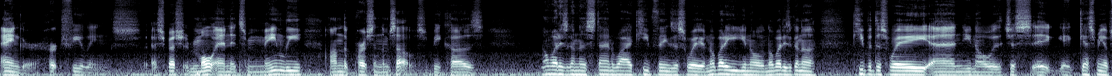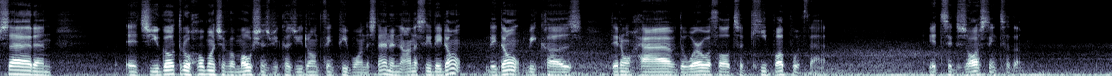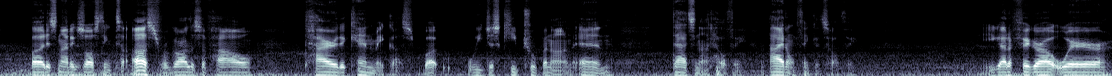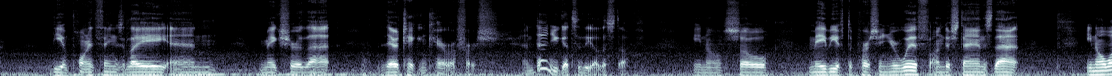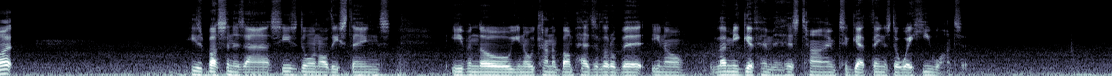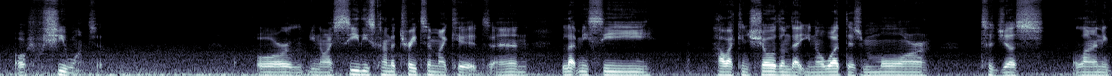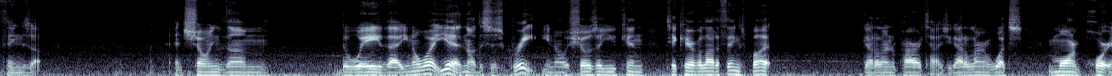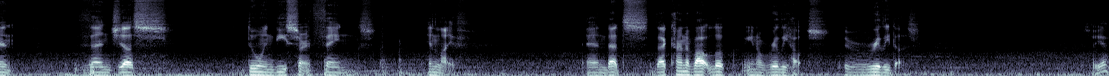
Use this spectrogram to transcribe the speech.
anger, hurt feelings, especially and it's mainly on the person themselves because nobody's gonna understand why I keep things this way, nobody, you know, nobody's gonna keep it this way, and you know, it just it, it gets me upset, and it's you go through a whole bunch of emotions because you don't think people understand, and honestly, they don't, they don't because they don't have the wherewithal to keep up with that. It's exhausting to them but it's not exhausting to us, regardless of how tired it can make us. But we just keep trooping on, and that's not healthy. I don't think it's healthy. You got to figure out where the important things lay and make sure that they're taken care of first. And then you get to the other stuff. You know, so maybe if the person you're with understands that, you know what, he's busting his ass. He's doing all these things, even though you know we kind of bump heads a little bit. You know, let me give him his time to get things the way he wants it, or she wants it. Or you know, I see these kind of traits in my kids, and let me see how I can show them that you know what, there's more to just lining things up and showing them the way that you know what? Yeah no this is great. You know it shows that you can take care of a lot of things but you got to learn to prioritize. You got to learn what's more important than just doing these certain things in life. And that's that kind of outlook you know really helps. It really does. So yeah.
